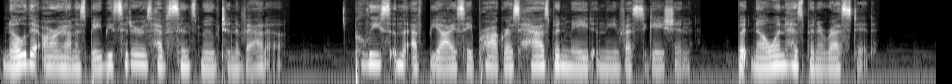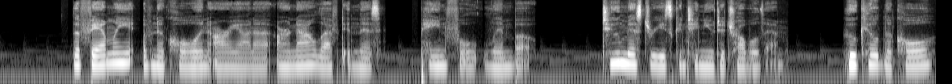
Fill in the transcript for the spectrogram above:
know that Arianna's babysitters have since moved to Nevada. Police and the FBI say progress has been made in the investigation, but no one has been arrested. The family of Nicole and Arianna are now left in this painful limbo. Two mysteries continue to trouble them who killed Nicole,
